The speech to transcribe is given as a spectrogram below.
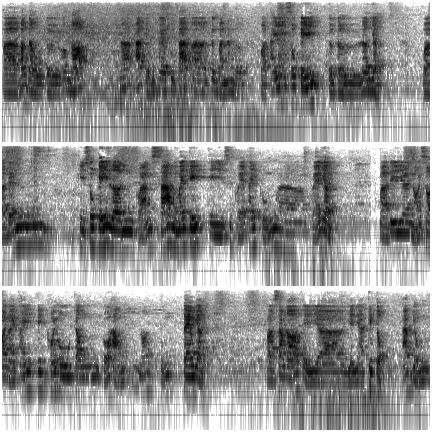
Và bắt đầu từ hôm đó nó áp dụng theo phương pháp uh, cân bằng năng lượng và thấy số ký từ từ lên dần. Và đến khi số ký lên khoảng sáu mươi mấy ký thì sức khỏe thấy cũng à, khỏe dần. Và đi à, nội soi lại thấy cái khối u trong cổ họng nó cũng teo dần. Và sau đó thì à, về nhà tiếp tục áp dụng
